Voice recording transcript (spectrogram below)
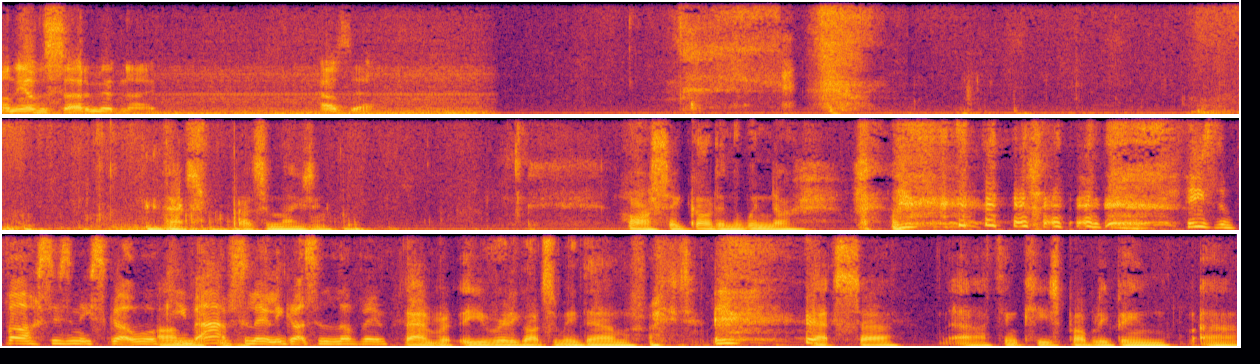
on the other side of midnight. How's that? That's that's amazing. Oh, I see God in the window. He's the boss, isn't he, Scott Walker? Um, You've absolutely got to love him. Damn, you really got to me there, I'm afraid. That's. Uh, uh, I think he's probably been uh,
